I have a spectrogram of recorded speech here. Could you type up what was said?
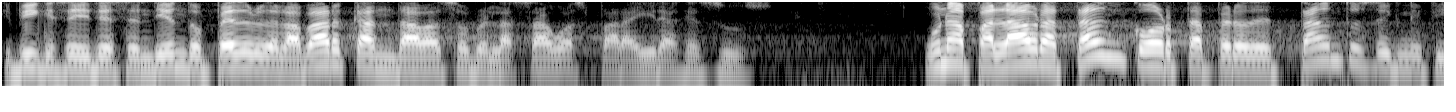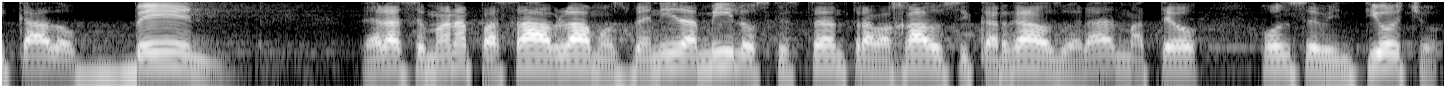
Y fíjese, y descendiendo Pedro de la barca andaba sobre las aguas para ir a Jesús. Una palabra tan corta, pero de tanto significado, ven. De la semana pasada hablamos, venid a mí los que están trabajados y cargados, ¿verdad? Mateo 11, 28.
